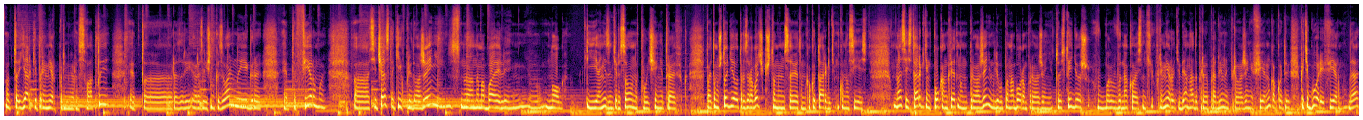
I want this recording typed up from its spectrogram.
Вот яркий пример, к примеру, сваты, это различные казуальные игры, это фермы. Сейчас таких предложений на, на мобайле много и они заинтересованы в получении трафика. Поэтому что делают разработчики, что мы им советуем, какой таргетинг у нас есть? У нас есть таргетинг по конкретным приложениям, либо по наборам приложений. То есть ты идешь в, в Одноклассники, к примеру, тебе надо продвинуть приложение ферм, ну, какой-то категории фермы, да?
